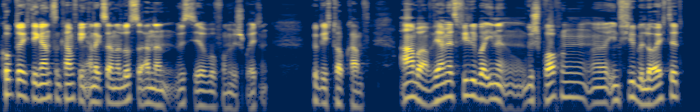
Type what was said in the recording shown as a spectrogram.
Guckt euch den ganzen Kampf gegen Alexander Luster an, dann wisst ihr, wovon wir sprechen. Wirklich Top-Kampf. Aber wir haben jetzt viel über ihn äh, gesprochen, äh, ihn viel beleuchtet.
